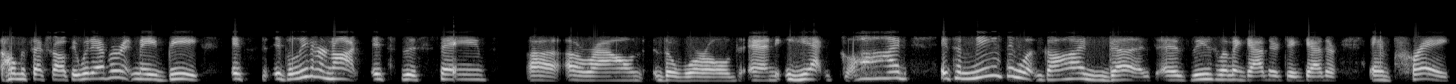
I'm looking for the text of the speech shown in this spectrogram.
homosexuality, whatever it may be. It's it, believe it or not, it's the same uh, around the world, and yet God. It's amazing what God does as these women gather together and pray.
